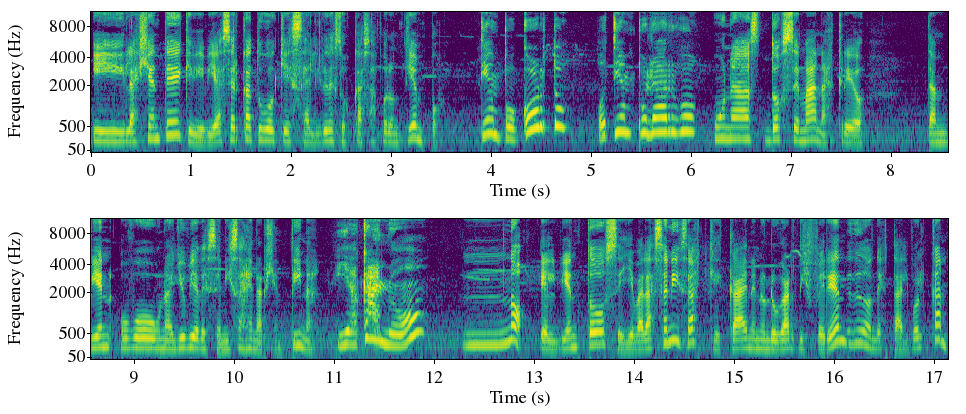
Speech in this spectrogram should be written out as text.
Y la gente que vivía cerca tuvo que salir de sus casas por un tiempo. ¿Tiempo corto o tiempo largo? Unas dos semanas, creo. también hubo una lluvia de cenizas en Argentina. ¿Y acá no? Mm, No, el viento se lleva las cenizas que caen en un lugar diferente de donde está el volcán.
